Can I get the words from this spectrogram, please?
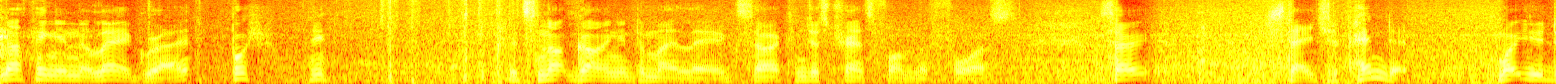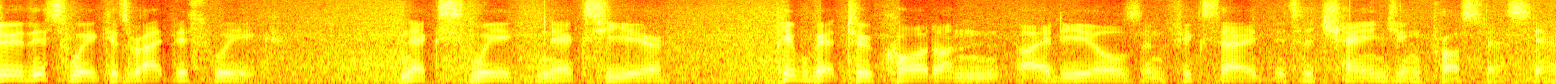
nothing in the leg, right? Push. It's not going into my leg, so I can just transform the force. So stage dependent. What you do this week is right this week. Next week, next year. People get too caught on ideals and fixate. It's a changing process, yeah.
